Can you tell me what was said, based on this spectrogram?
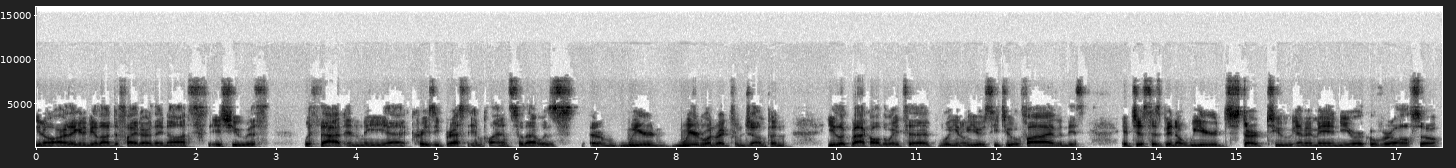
you know, are they going to be allowed to fight? Are they not? Issue with with that and the uh, crazy breast implants. So that was a weird, weird one right from jump. And you look back all the way to well, you know UFC 205, and these. It just has been a weird start to MMA in New York overall. So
